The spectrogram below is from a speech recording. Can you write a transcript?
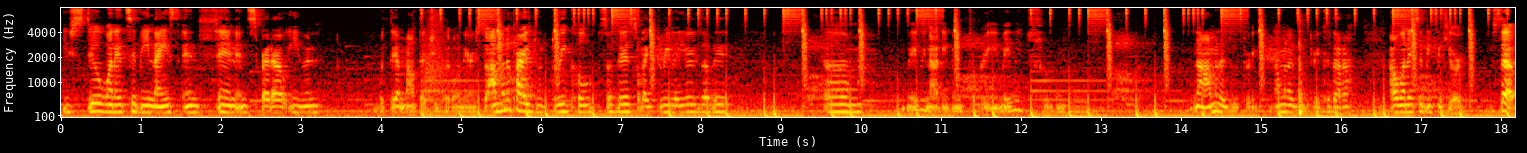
you still want it to be nice and thin and spread out even with the amount that you put on there. So I'm gonna probably do three coats of this or like three layers of it. Um, maybe not even three, maybe two. No, I'm gonna do three. I'm gonna do three because I don't, I want it to be secure. So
